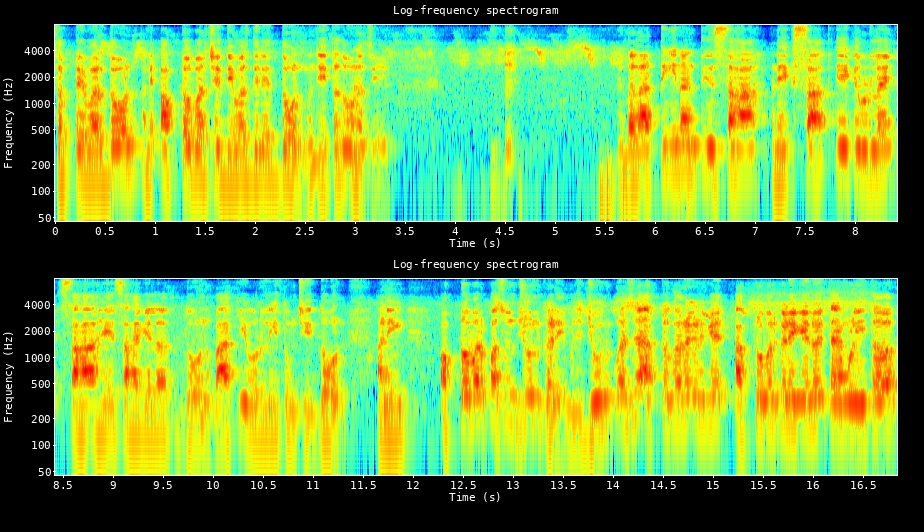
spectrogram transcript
सप्टेंबर दोन आणि ऑक्टोबरचे दिवस दिले दोन. म्हणजे इथं दोनच येईल. बघा तीन आणि तीन सहा आणि एक सात. एक उरलंय सहा हे सहा गेलं दोन. बाकी उरली तुमची दोन. आणि ऑक्टोबरपासून जूनकडे म्हणजे जून कसं ऑक्टोबरकडे गे ऑक्टोबरकडे गेलोय त्यामुळे इथं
